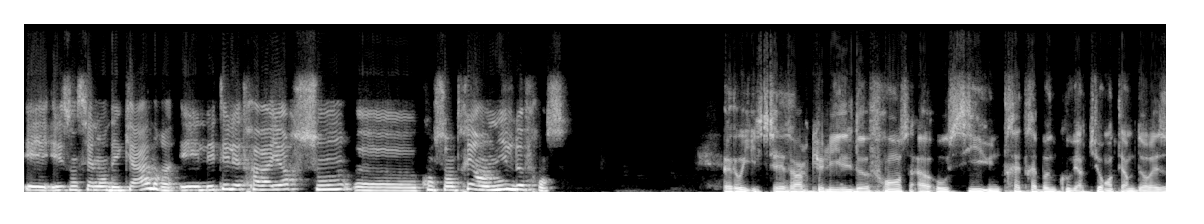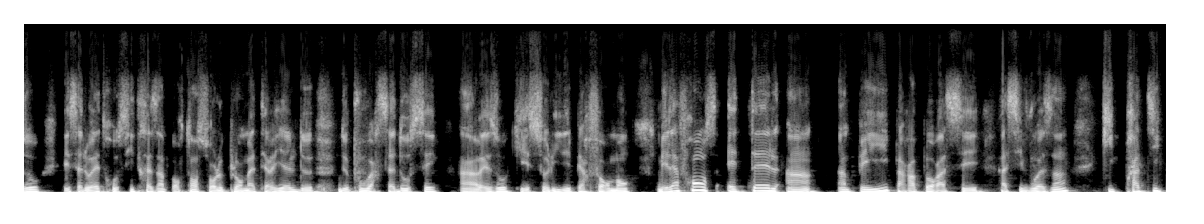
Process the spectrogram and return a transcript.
et essentiellement des cadres. Et les télétravailleurs sont concentrés en Île-de-France. Euh, oui, c'est vrai que l'île de France a aussi une très très bonne couverture en termes de réseau et ça doit être aussi très important sur le plan matériel de, de pouvoir s'adosser à un réseau qui est solide et performant. Mais la France est-elle un, un pays par rapport à ses, à ses voisins qui pratique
